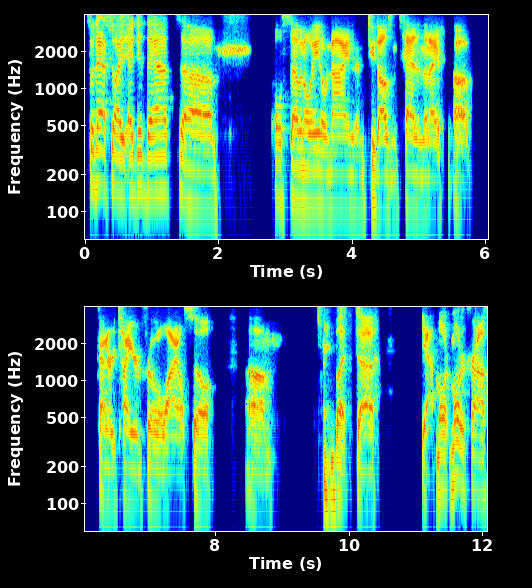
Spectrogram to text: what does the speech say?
so naturally I, I did that uh, 07, 08, 09, and then 2010, and then I uh, kind of retired for a little while. So, um, but uh, yeah, motocross,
